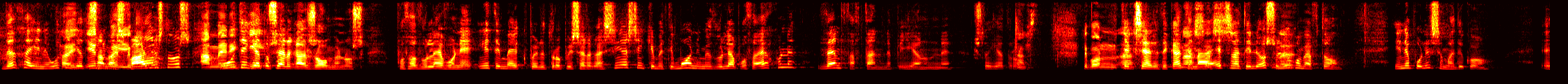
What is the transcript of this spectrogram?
Δεν θα είναι ούτε για τους ανασφάλιστου, λοιπόν, ούτε για τους εργαζόμενους που θα δουλεύουν είτε με εκπεριτροπής εργασίας ή και με τη μόνιμη δουλειά που θα έχουν, δεν θα φτάνει να πηγαίνουν στο γιατρό. Λοιπόν, και ξέρετε κάτι, να, σας... έτσι να τελειώσω ναι. λίγο με αυτό. Είναι πολύ σημαντικό. Ε,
